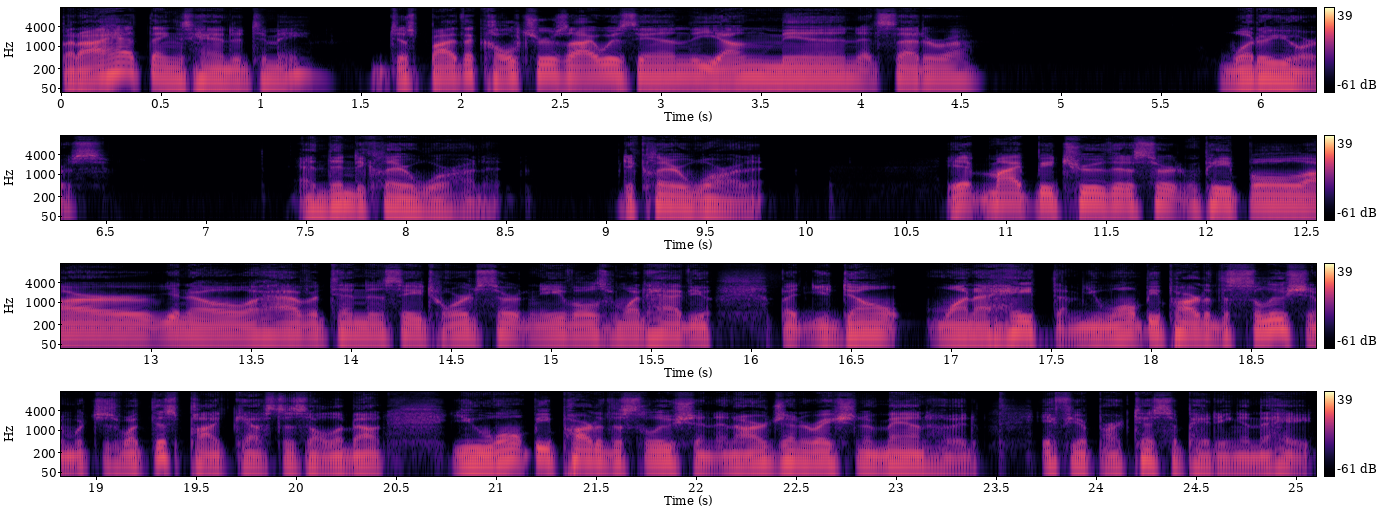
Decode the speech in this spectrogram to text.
But I had things handed to me just by the cultures I was in, the young men, etc. What are yours? And then declare war on it declare war on it. It might be true that a certain people are, you know, have a tendency towards certain evils and what have you, but you don't want to hate them. You won't be part of the solution, which is what this podcast is all about. You won't be part of the solution in our generation of manhood if you're participating in the hate.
